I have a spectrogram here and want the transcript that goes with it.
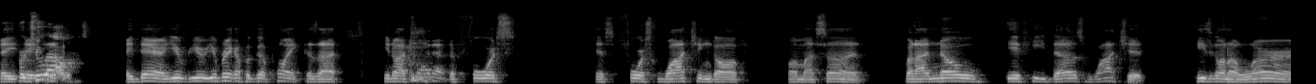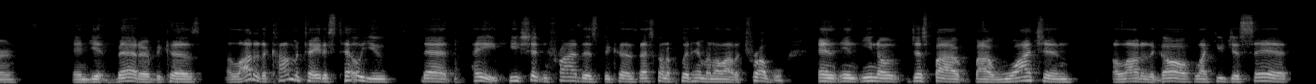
hey, for two hey, hours. Hey, Darren, you, you you bring up a good point because I, you know, I try not to force is force watching golf on my son, but I know if he does watch it, he's going to learn and get better because a lot of the commentators tell you that hey he shouldn't try this because that's going to put him in a lot of trouble. And and you know just by by watching a lot of the golf like you just said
